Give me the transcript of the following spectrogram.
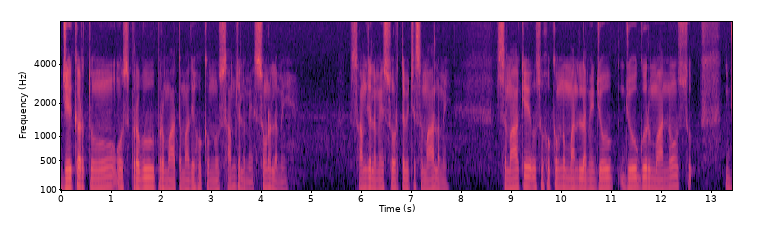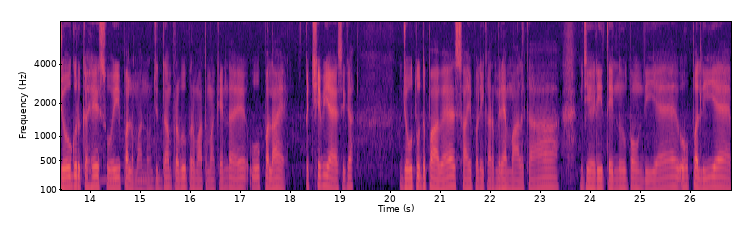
ਜੇਕਰ ਤੂੰ ਉਸ ਪ੍ਰਭੂ ਪਰਮਾਤਮਾ ਦੇ ਹੁਕਮ ਨੂੰ ਸਮਝ ਲਵੇਂ, ਸੁਣ ਲਵੇਂ, ਸਮਝ ਲਵੇਂ, ਸੁਰਤ ਵਿੱਚ ਸਮਾ ਲਵੇਂ, ਸਮਾ ਕੇ ਉਸ ਹੁਕਮ ਨੂੰ ਮੰਨ ਲਵੇਂ, ਜੋ ਜੋ ਗੁਰ ਮਾਨੋ ਸੁ- ਜੋ ਗੁਰ ਕਹੇ ਸੋਈ ਭਲ ਮਾਨੋ। ਜਿੱਦਾਂ ਪ੍ਰਭੂ ਪਰਮਾਤਮਾ ਕਹਿੰਦਾ ਹੈ, ਉਹ ਭਲਾ ਹੈ। ਪਿੱਛੇ ਵੀ ਆਇਆ ਸੀਗਾ। ਜੋ ਤੁਧ ਭਾਵੈ, ਸਾਈ ਭਲੀ ਕਰ ਮੇਰੇ ਮਾਲਕਾ। ਜਿਹੜੀ ਤੈਨੂੰ ਪਾਉਂਦੀ ਹੈ ਉਹ ਭਲੀ ਹੈ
